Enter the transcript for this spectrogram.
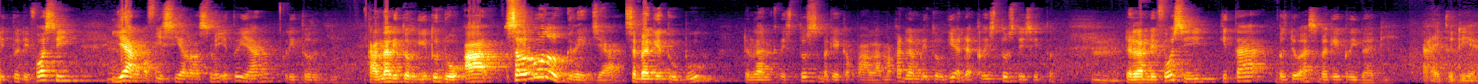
itu devosi, yang official resmi itu yang liturgi. Karena liturgi itu doa seluruh gereja sebagai tubuh dengan Kristus sebagai kepala. Maka dalam liturgi ada Kristus di situ. Hmm. Dalam devosi kita berdoa sebagai pribadi. Nah itu dia.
